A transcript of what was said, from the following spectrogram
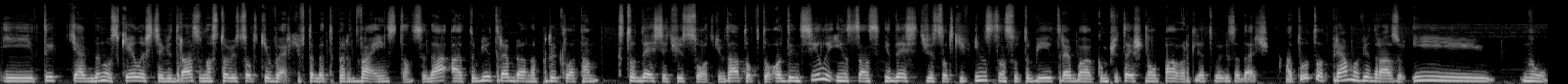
і ти якби ну скейлишся відразу на 100% вверх. І в тебе тепер два інстанси, да? а тобі треба, наприклад, там 110%. Да? Тобто один цілий інстанс і 10% інстансу тобі треба computational power для твоїх задач. А тут от прямо відразу. І ну,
